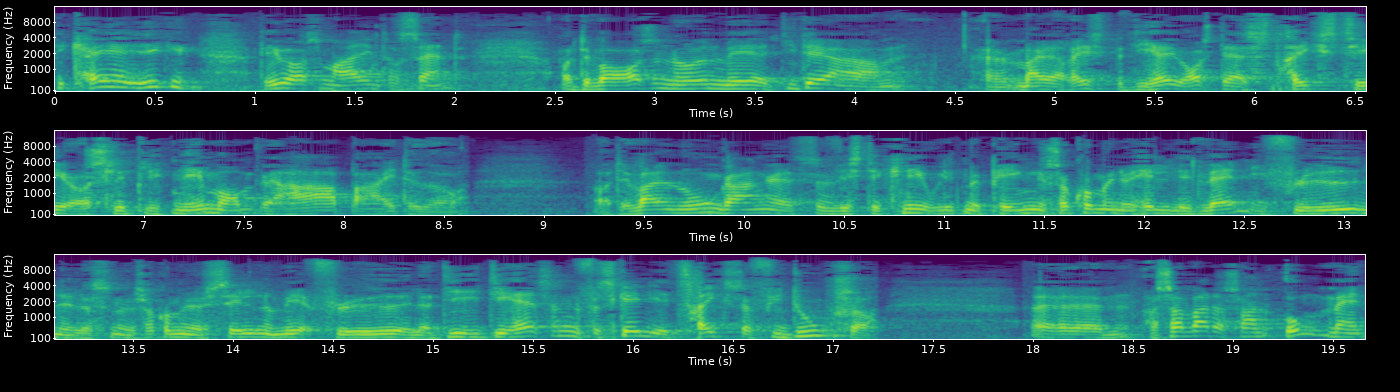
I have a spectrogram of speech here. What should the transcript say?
det kan jeg ikke. Det er jo også meget interessant. Og det var også noget med, at de der øh, majorister, de havde jo også deres tricks til at slippe lidt nemmere om ved arbejdet. Og, Og det var jo nogle gange, altså hvis det knev lidt med penge, så kunne man jo hælde lidt vand i fløden, eller sådan noget, så kunne man jo sælge noget mere fløde, eller de, de havde sådan forskellige tricks og fiduser. Øhm, og så var der så en ung mand,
